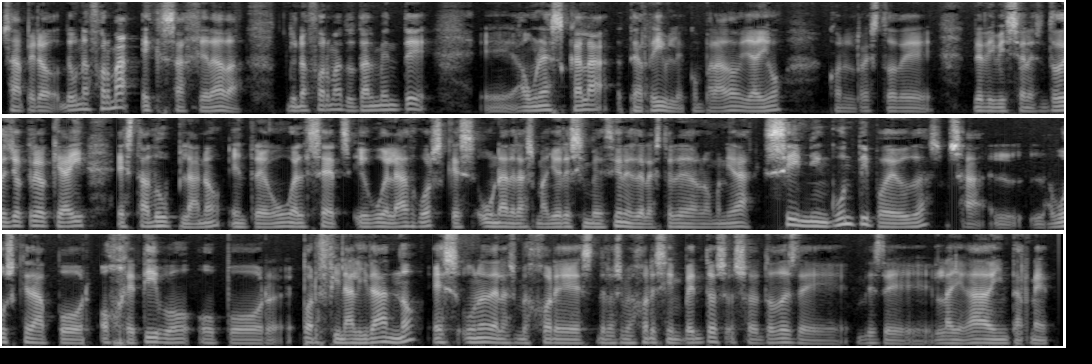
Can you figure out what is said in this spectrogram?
O sea, pero de una forma exagerada, de una forma totalmente eh, a una escala terrible, comparado, ya digo, con el resto de, divisiones. Entonces yo creo que hay esta dupla, ¿no? Entre Google Search y Google AdWords, que es una de las mayores invenciones de la historia de la humanidad, sin ningún tipo de dudas. O sea, la búsqueda por objetivo o por, por finalidad, ¿no? Es uno de los mejores, de los mejores inventos, sobre todo desde, desde la llegada de Internet.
